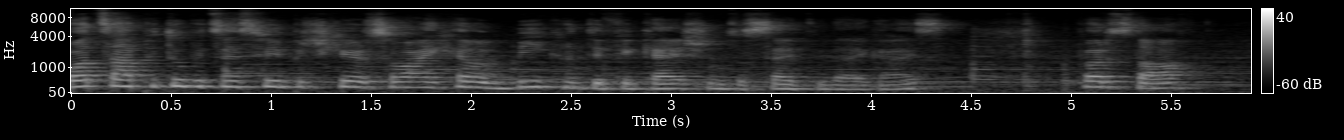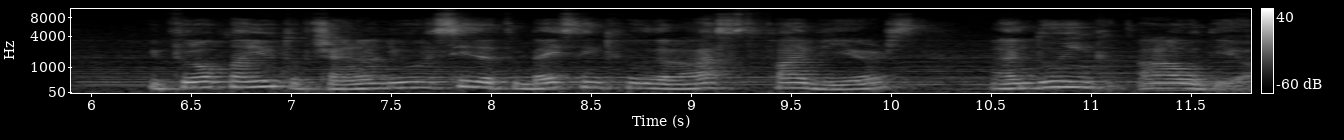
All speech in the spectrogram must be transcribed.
What's up YouTube, it's Filipič here, so I have a big notification to say today guys. First off, if you open my YouTube channel, you will see that basically for the last 5 years I'm doing audio,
